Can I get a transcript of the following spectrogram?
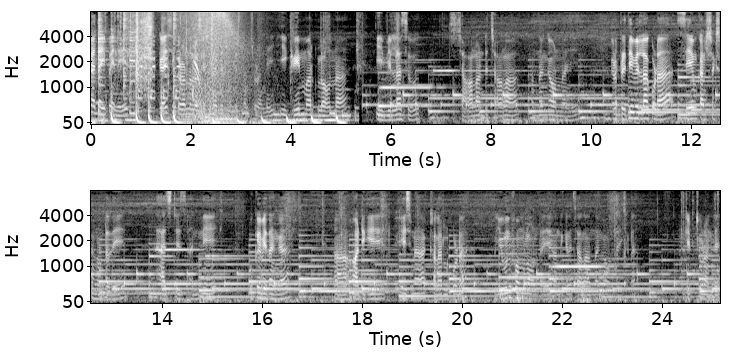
వేత అయిపోయింది. గైస్ ఇక్కడ ఉన్న లొకేషన్ అయితే చూపిస్తాం. చూడండి ఈ గ్రీన్ మార్క్లో ఉన్న ఈ విల్లాస్ చాలా అంటే చాలా అందంగా ఉన్నాయి. ఇక్కడ ప్రతి విల్లా కూడా సేమ్ కన్స్ట్రక్షన్ ఉంటుంది. యాజ్ ఇట్ అన్నీ ఒకే విధంగా వాటికి వేసిన కలర్లు కూడా యూనిఫామ్లో ఉంటాయి. అందుకని చాలా అందంగా ఉంటాయి ఇక్కడ. కిట్ చూడండి.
